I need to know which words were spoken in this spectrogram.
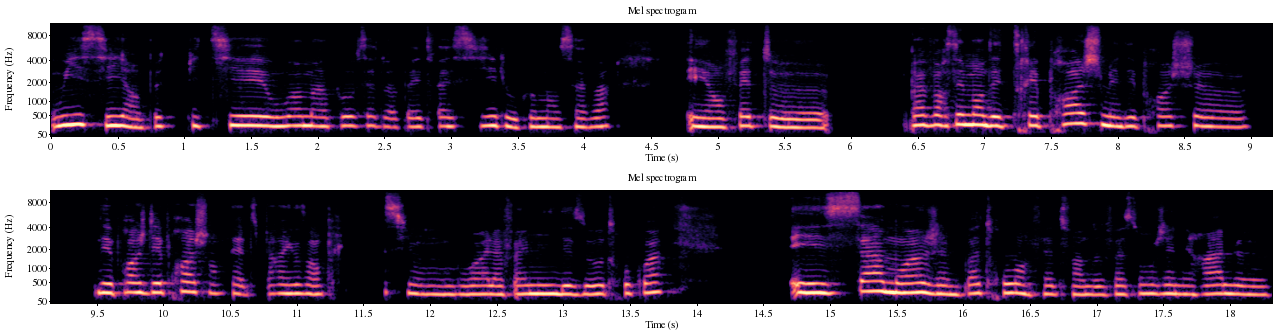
Oui, si, un peu de pitié, ou oh, ma pauvre, ça doit pas être facile, ou comment ça va. Et en fait, euh, pas forcément des très proches, mais des proches, des proches des proches, en fait, par exemple, si on voit la famille des autres ou quoi. Et ça, moi, j'aime pas trop, en fait, enfin, de façon générale.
